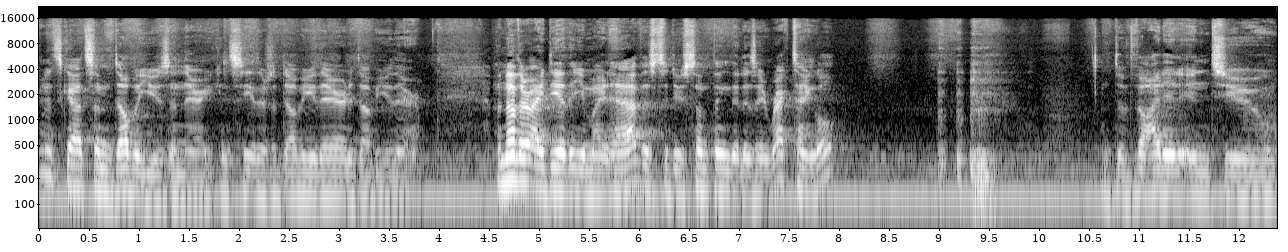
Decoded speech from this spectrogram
And it's got some W's in there. You can see there's a W there and a W there. Another idea that you might have is to do something that is a rectangle divided into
